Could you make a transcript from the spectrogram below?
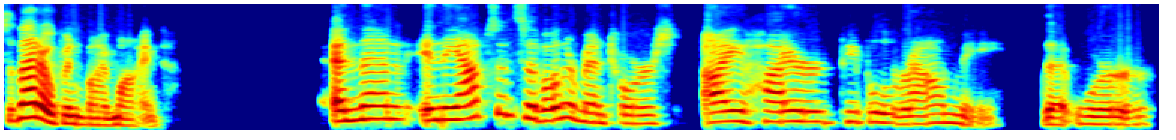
So that opened my mind. And then, in the absence of other mentors, I hired people around me that were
